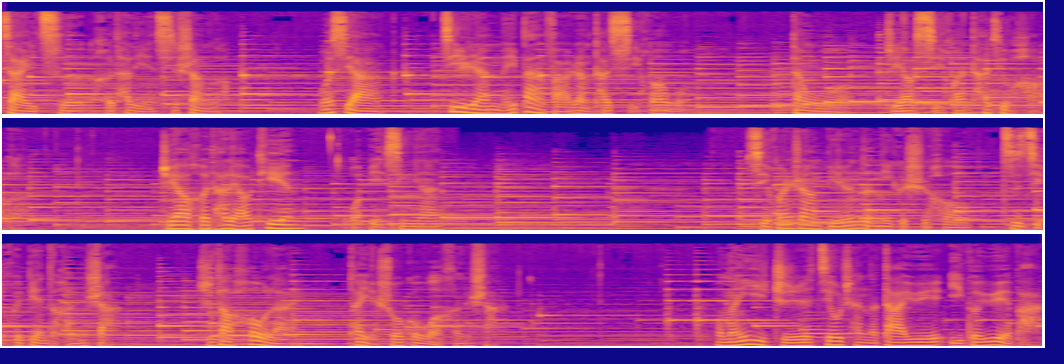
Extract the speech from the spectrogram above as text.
再一次和他联系上了。我想。既然没办法让他喜欢我，但我只要喜欢他就好了。只要和他聊天，我便心安。喜欢上别人的那个时候，自己会变得很傻，直到后来，他也说过我很傻。我们一直纠缠了大约一个月吧，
